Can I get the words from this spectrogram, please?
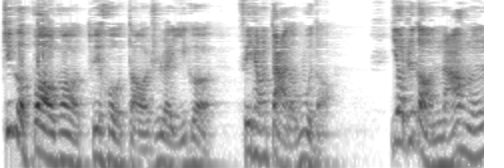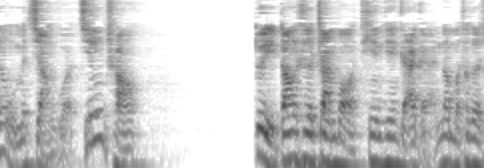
这个报告最后导致了一个非常大的误导。要知道，拿破仑我们讲过，经常对当时的战报天天改改，那么他的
